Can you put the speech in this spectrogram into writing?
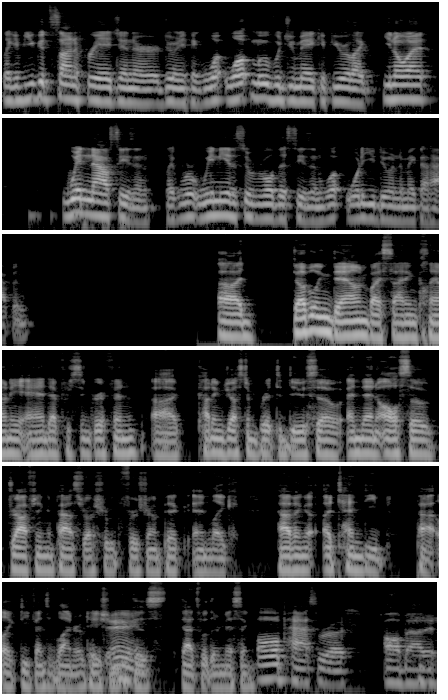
Like if you could sign a free agent or do anything, what what move would you make if you were like, you know what, win now season? Like we we need a Super Bowl this season. What what are you doing to make that happen? Uh, doubling down by signing Clowney and Everson Griffen, uh, cutting Justin Britt to do so, and then also drafting a pass rusher with the first round pick and like having a, a ten deep pat like defensive line rotation Dang. because that's what they're missing. All pass rush. All about it.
